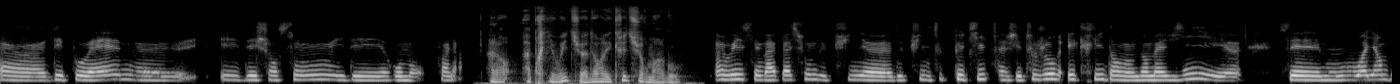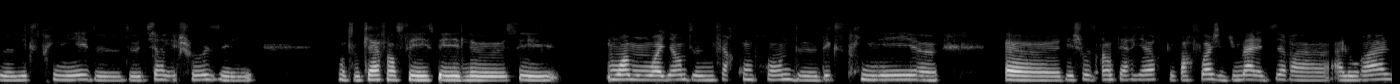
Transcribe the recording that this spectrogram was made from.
des poèmes et des chansons et des romans. Voilà. Alors, a priori, tu adores l'écriture, Margot. Ah oui, c'est ma passion depuis, depuis toute petite. J'ai toujours écrit dans, ma vie et c'est mon moyen de m'exprimer, de, dire les choses. Et en tout cas, c'est moi mon moyen de me faire comprendre, d'exprimer euh, euh, des choses intérieures que parfois j'ai du mal à dire à, l'oral.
